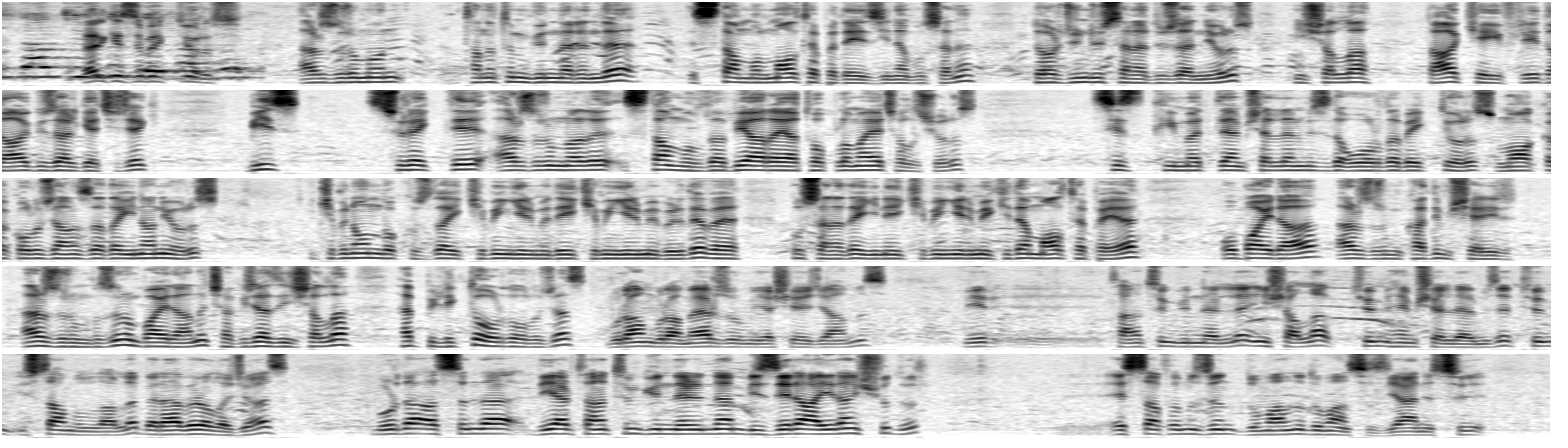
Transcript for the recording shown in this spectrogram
herkesi bekliyoruz. Erzurum'un tanıtım günlerinde İstanbul Maltepe'deyiz yine bu sene. Dördüncü sene düzenliyoruz. İnşallah daha keyifli, daha güzel geçecek. Biz sürekli Erzurumları İstanbul'da bir araya toplamaya çalışıyoruz. Siz kıymetli hemşerilerimizi de orada bekliyoruz. Muhakkak olacağınıza da inanıyoruz. 2019'da, 2020'de, 2021'de ve bu senede yine 2022'de Maltepe'ye o bayrağı Erzurum Kadim Şehir Erzurum'umuzun bayrağını çakacağız inşallah. Hep birlikte orada olacağız. buram buram Erzurum'u yaşayacağımız bir e, tanıtım günleriyle inşallah tüm hemşerilerimize, tüm İstanbullularla beraber olacağız. Burada aslında diğer tanıtım günlerinden bizleri ayıran şudur. Esnafımızın dumanlı dumansız yani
